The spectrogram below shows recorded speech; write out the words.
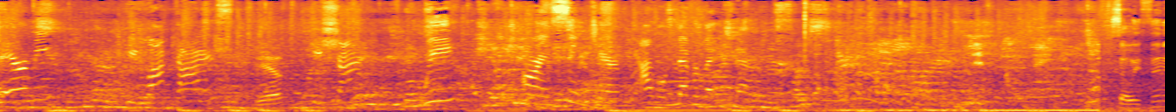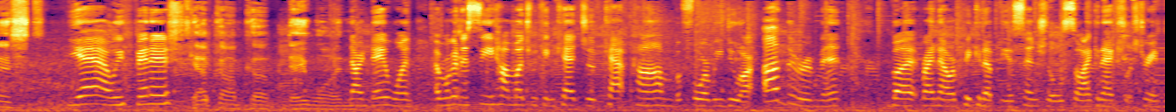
Jeremy, he locked eyes. Yep. He shot. We are in sync, Jeremy. I will never let you down. So we finished Yeah, we finished Capcom Cup day one. our day one, and we're gonna see how much we can catch of Capcom before we do our other event. But right now we're picking up the essentials so I can actually stream.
